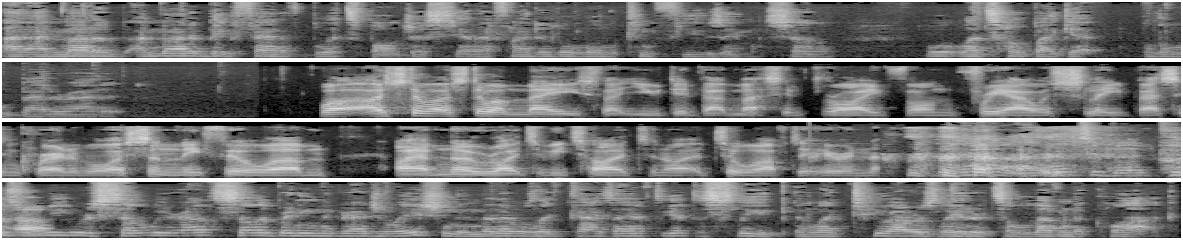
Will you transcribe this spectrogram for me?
I, am not a I'm not a big fan of Blitzball just yet. I find it a little confusing. So well, let's hope I get a little better at it. Well, I still I'm still amazed that you did that massive drive on three hours sleep. That's incredible. I suddenly feel um, I have no right to be tired tonight at all after hearing that. yeah, I went to bed because uh, we were cel- we were out celebrating the graduation, and then I was like, guys, I have to get to sleep. And like two hours later, it's eleven o'clock,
